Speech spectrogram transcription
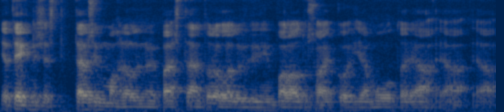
ja teknisesti täysin mahdollinen. Me päästään todella lyhyihin palautusaikoihin ja muuta. Ja, ja, ja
